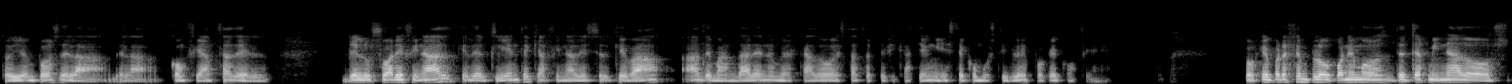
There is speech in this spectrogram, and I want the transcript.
Todo ello en pos de la, confianza del, usuario final, que del cliente, que al final es el que va a demandar en el mercado esta certificación y este combustible porque confía en él. ¿Por qué, por ejemplo, ponemos determinados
